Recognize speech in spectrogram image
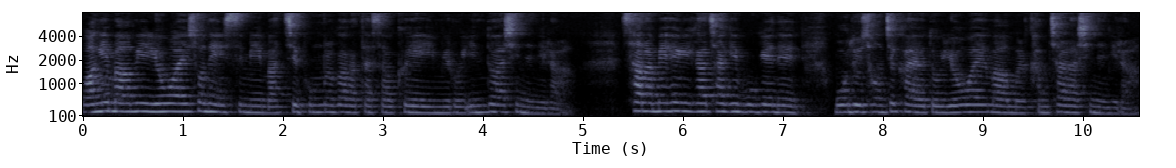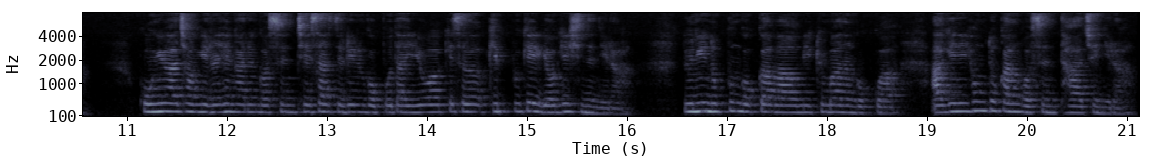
왕의 마음이 여호와의 손에 있음이 마치 본물과 같아서 그의 임의로 인도하시느니라. 사람의 행위가 자기 보기에는 모두 정직하여도 여호와의 마음을 감찰하시느니라. 공의와 정의를 행하는 것은 제사 드리는 것보다 여호와께서 기쁘게 여기시느니라. 눈이 높은 것과 마음이 교만한 것과 악인이 형독한 것은 다 죄니라.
